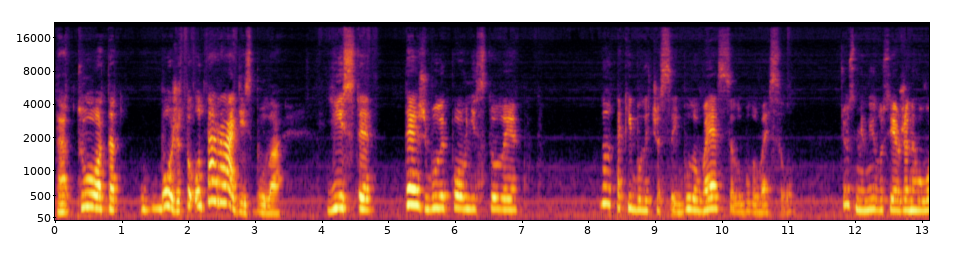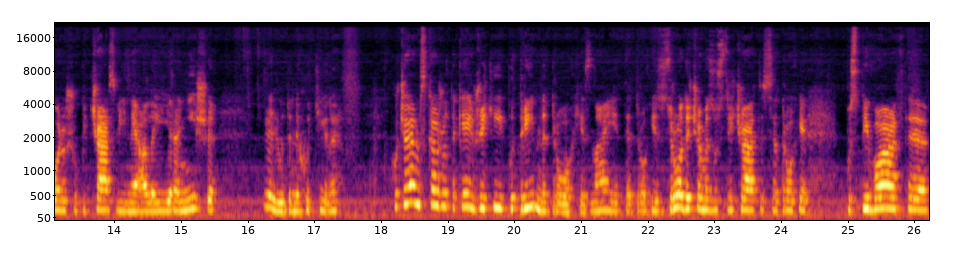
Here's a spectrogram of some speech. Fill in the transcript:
Та то, та, Боже, то одна радість була. Їсти теж були повні столи. Ну, такі були часи. Було весело, було весело. Що змінилося, я вже не говорю, що під час війни, але і раніше вже люди не хотіли. Хоча я вам скажу, таке в житті і потрібне трохи, знаєте, трохи з родичами зустрічатися, трохи поспівати,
